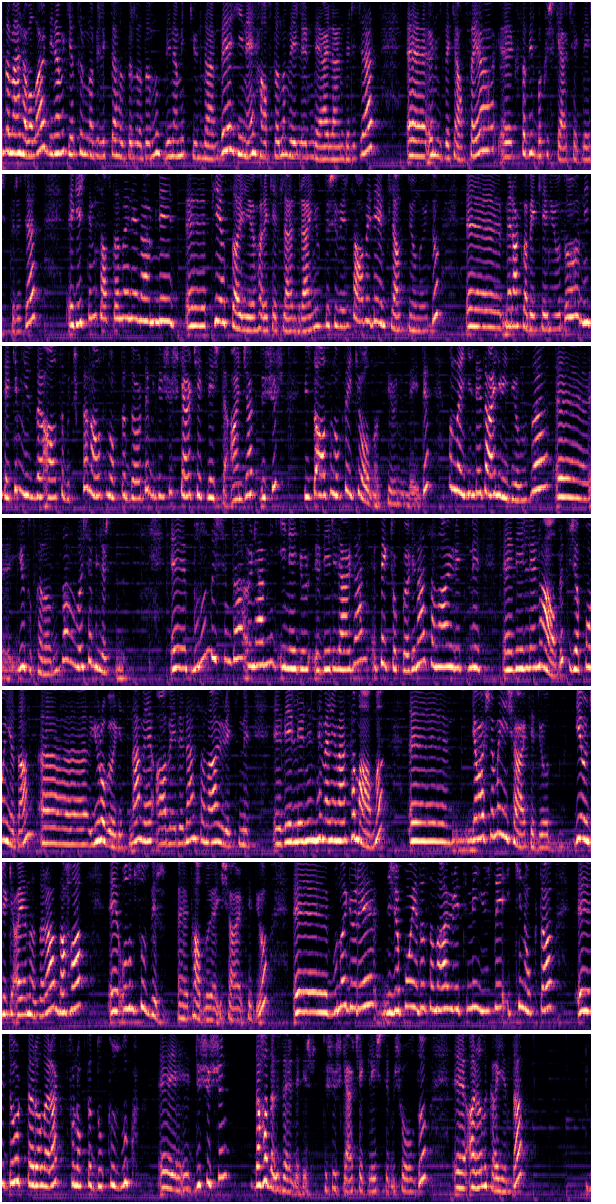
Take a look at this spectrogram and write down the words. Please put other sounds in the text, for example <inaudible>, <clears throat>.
merhabalar. Dinamik Yatırım'la birlikte hazırladığımız Dinamik Gündem'de yine haftanın verilerini değerlendireceğiz. Ee, önümüzdeki haftaya e, kısa bir bakış gerçekleştireceğiz. E, geçtiğimiz haftanın en önemli e, piyasayı hareketlendiren yurt dışı verisi ABD enflasyonuydu. E, merakla bekleniyordu. Nitekim %6,5'tan 6,4'e bir düşüş gerçekleşti. Ancak düşüş %6,2 olması yönündeydi. Bununla ilgili detaylı videomuza e, YouTube kanalımızdan ulaşabilirsiniz. Ee, Bunun dışında önemli yine gör- verilerden pek çok bölgeden sanayi üretimi e, verilerini aldık. Japonya'dan, e, Euro bölgesinden ve ABD'den sanayi üretimi e, verilerinin hemen hemen tamamı e, yavaşlamaya işaret ediyor. Bir önceki aya nazaran daha e, olumsuz bir e, tabloya işaret ediyor. E, Buna göre Japonya'da sanayi üretimi %2.4 daralarak 0.9'luk e, düşüşün daha da üzerinde bir düşüş gerçekleştirmiş oldu e, Aralık ayında.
